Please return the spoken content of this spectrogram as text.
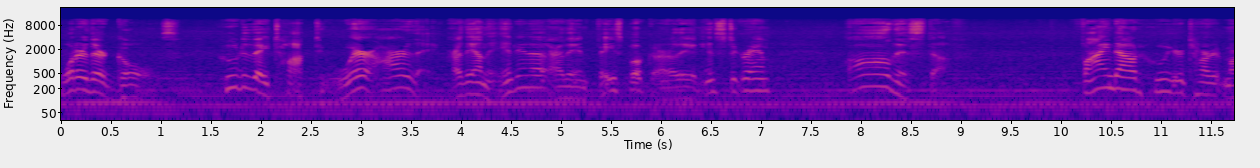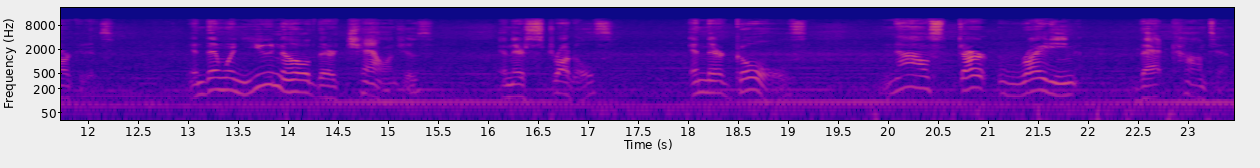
What are their goals? Who do they talk to? Where are they? Are they on the internet? Are they in Facebook? Are they in Instagram? All this stuff. Find out who your target market is. And then when you know their challenges and their struggles and their goals, now start writing that content.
